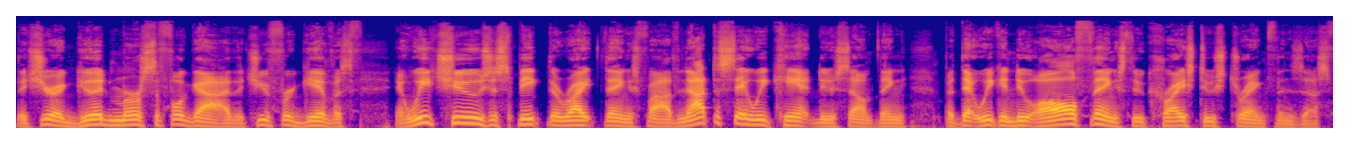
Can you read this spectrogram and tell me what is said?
that you're a good, merciful God, that you forgive us. And we choose to speak the right things, Father. Not to say we can't do something, but that we can do all things through Christ who strengthens us.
